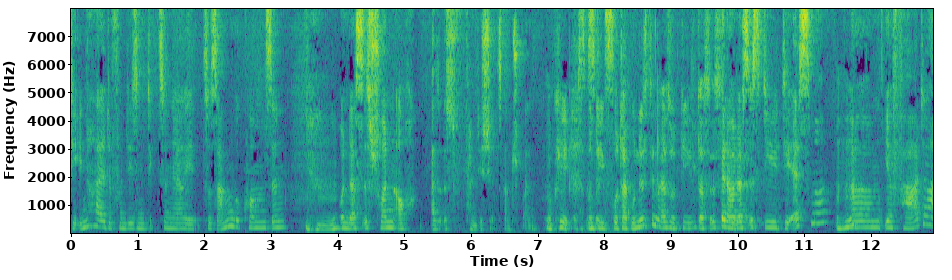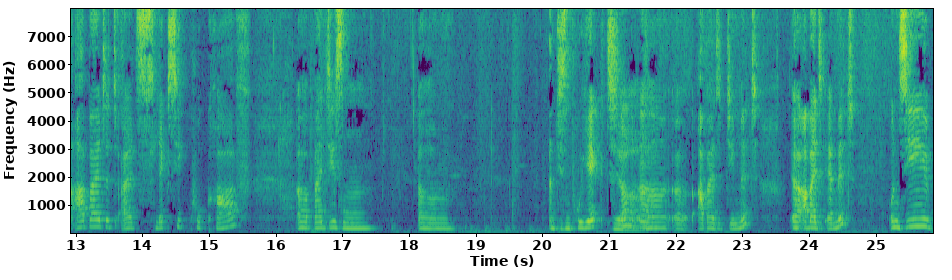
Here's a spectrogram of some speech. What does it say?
die Inhalte von diesem Dictionary zusammengekommen sind. Mhm. Und das ist schon auch, also das fand ich jetzt ganz spannend. Okay. Und die Protagonistin, also die, das ist. Genau, das ist die, die Esme. Mhm. Ähm, ihr Vater arbeitet als Lexikograph äh, bei diesem ähm, an diesem Projekt Ja. ne, äh, äh, arbeitet die mit, äh, arbeitet er mit und sie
